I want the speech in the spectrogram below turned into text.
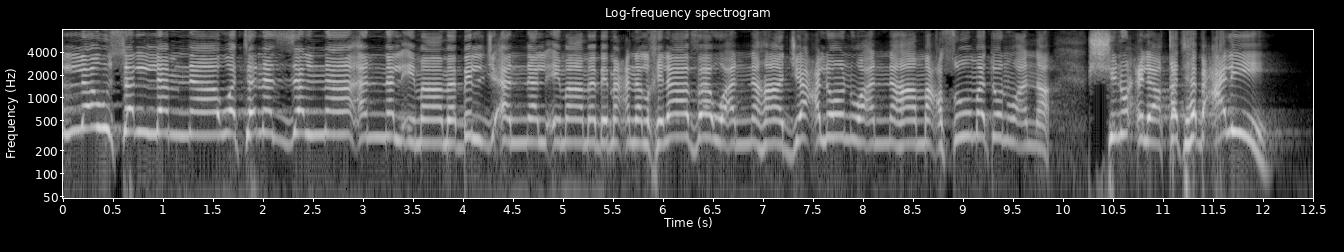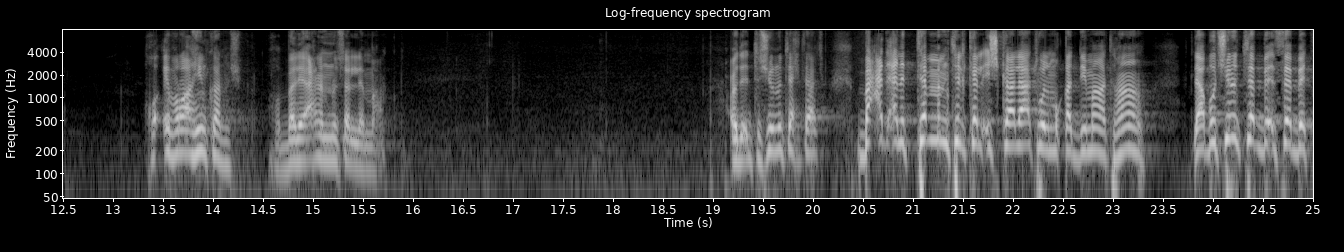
لو سلمنا وتنزلنا أن الامامه بالج أن الامامه بمعنى الخلافة وأنها جعل وأنها معصومة وانها شنو علاقتها بعلي؟ إبراهيم كان بل إحنا بنسلم معك عد أنت شنو تحتاج؟ بعد أن تتمم تلك الإشكالات والمقدمات ها لابد شنو؟ تثبت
